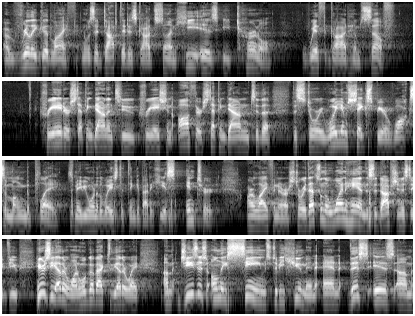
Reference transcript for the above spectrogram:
a really good life and was adopted as God's son, he is eternal with God himself. Creator stepping down into creation, author stepping down into the, the story. William Shakespeare walks among the play. It's maybe one of the ways to think about it. He has entered our life and in our story. That's on the one hand, this adoptionistic view. Here's the other one. We'll go back to the other way. Um, Jesus only seems to be human, and this is um,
